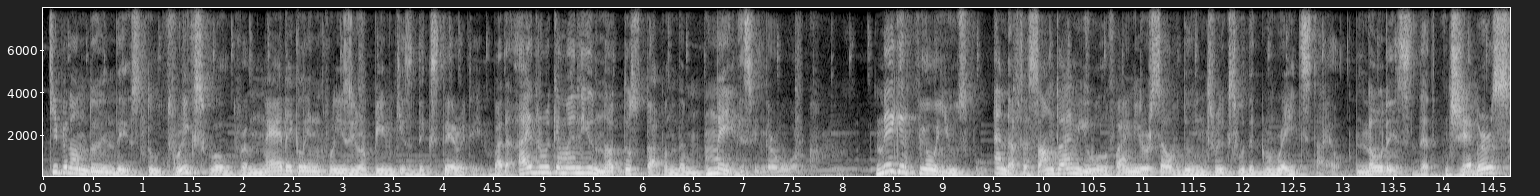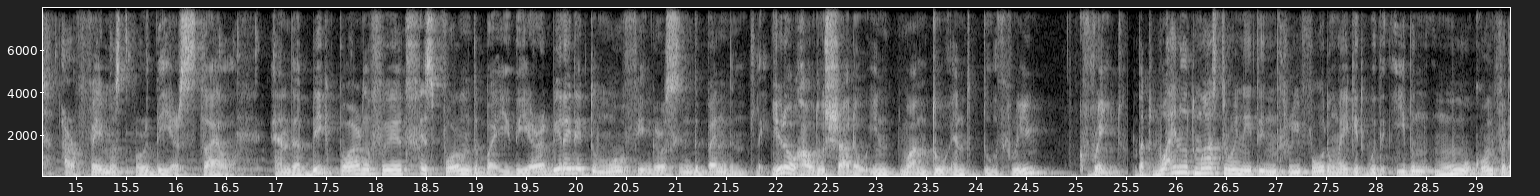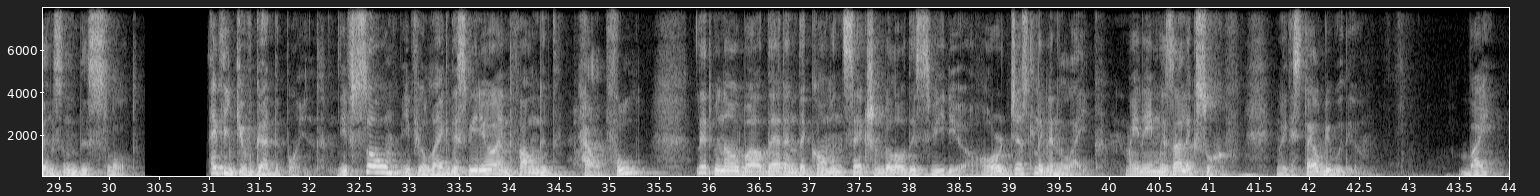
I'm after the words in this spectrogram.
Keeping on doing these two tricks will dramatically increase your pinky's dexterity, but I'd recommend you not to stop on them. Make this finger work. Make it feel useful, and after some time you will find yourself doing tricks with a great style. Notice that jabbers are famous for their style, and a big part of it is formed by their ability to move fingers independently. You know how to shadow in 1, 2 and 2, 3? Great, but why not mastering it in 3-4 to make it with even more confidence in this slot? I think you've got the point. If so, if you like this video and found it helpful, let me know about that in the comment section below this video, or just leave a like. My name is Alex Sukhov, may the style be with you. Bye.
